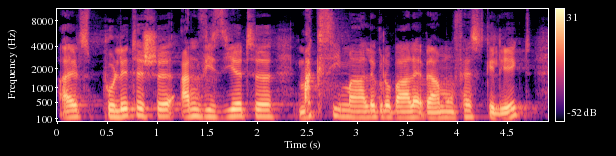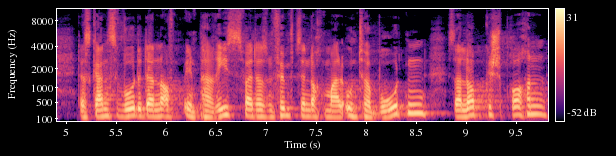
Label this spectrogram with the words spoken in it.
als politische, anvisierte, maximale globale Erwärmung festgelegt. Das Ganze wurde dann in Paris 2015 nochmal unterboten, salopp gesprochen.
